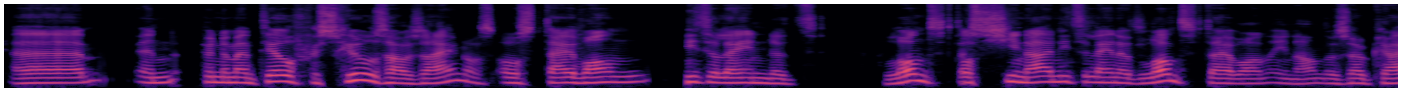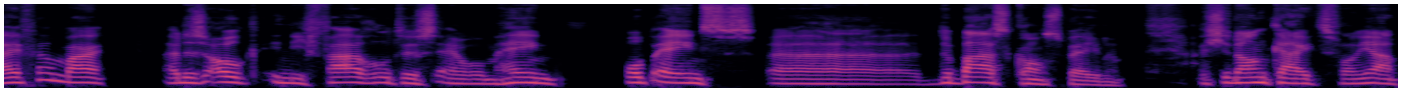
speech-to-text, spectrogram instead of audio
uh, een fundamenteel verschil zou zijn als, als Taiwan niet alleen het land, als China niet alleen het land Taiwan in handen zou krijgen, maar dus ook in die vaarroutes eromheen opeens de baas kan spelen. Als je dan kijkt van ja,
